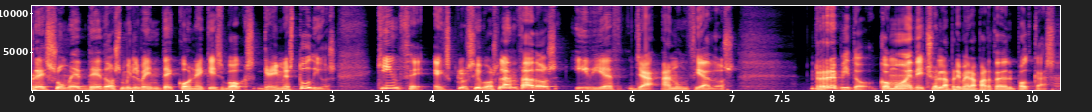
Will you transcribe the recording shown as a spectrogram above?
presume de 2020 con Xbox Game Studios. 15 exclusivos lanzados y 10 ya anunciados. Repito, como he dicho en la primera parte del podcast,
